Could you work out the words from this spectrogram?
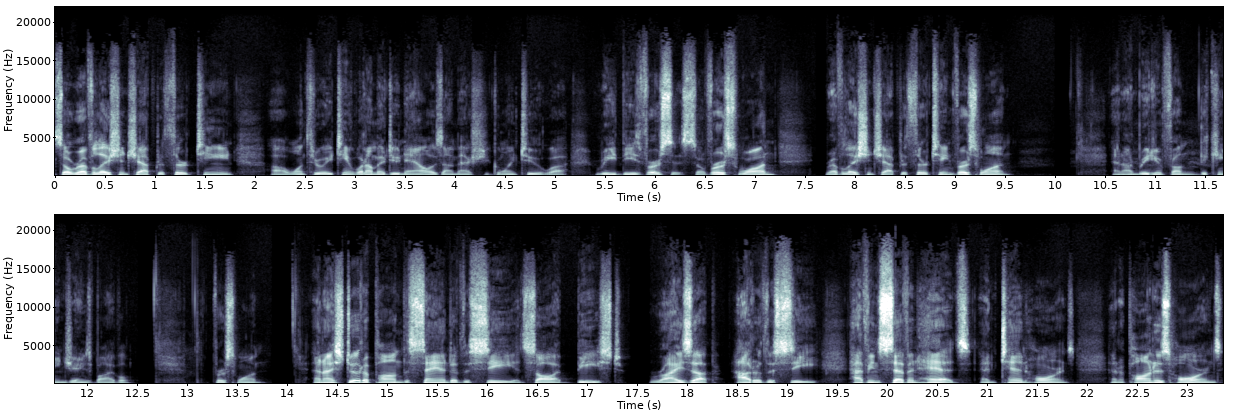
So, Revelation chapter 13, uh, 1 through 18. What I'm going to do now is I'm actually going to uh, read these verses. So, verse 1, Revelation chapter 13, verse 1 and I'm reading from the King James Bible. Verse 1 And I stood upon the sand of the sea and saw a beast rise up out of the sea, having seven heads and ten horns, and upon his horns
